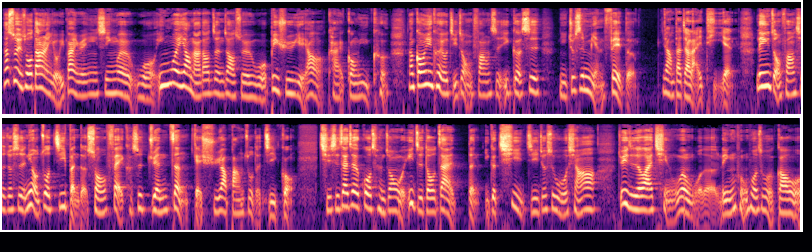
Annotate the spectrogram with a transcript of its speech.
那所以说，当然有一半原因是因为我因为要拿到证照，所以我必须也要开公益课。那公益课有几种方式，一个是你就是免费的。让大家来体验。另一种方式就是你有做基本的收费，可是捐赠给需要帮助的机构。其实，在这个过程中，我一直都在等一个契机，就是我想要就一直都来请问我的灵魂，或是我高我，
